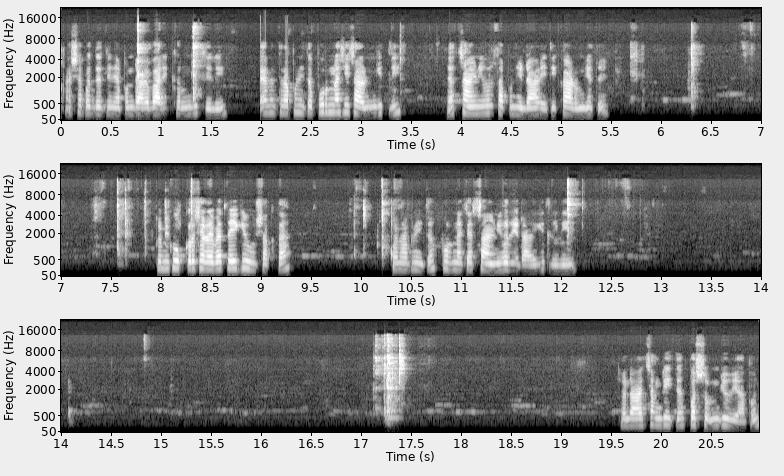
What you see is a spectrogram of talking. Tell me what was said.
अशा पद्धतीने आपण डाळ बारीक करून घेतलेली त्यानंतर आपण इथं पूर्णाची चाळून घेतली. त्या चाळणीवरच आपण ही डाळ आहे ती काढून घेतोय. तुम्ही कुकरच्या डब्यातही घेऊ शकता. पण आपण इथं पूर्णाच्या चाळणीवर ही डाळ घेतलेली आहे. तर डाळ चांगली इथं पसरून घेऊया आपण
